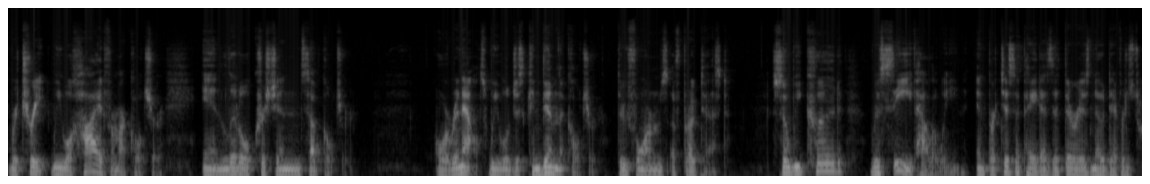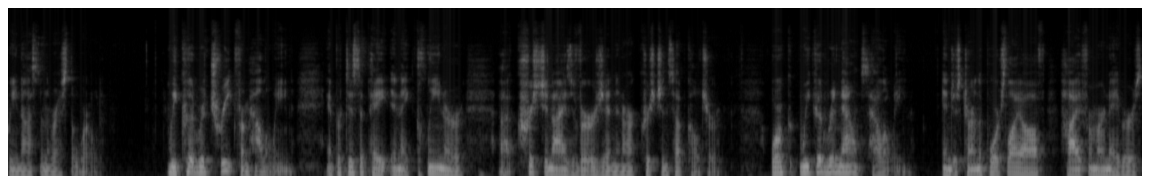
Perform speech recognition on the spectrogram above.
Retreat, we will hide from our culture in little Christian subculture. Or renounce, we will just condemn the culture through forms of protest. So we could receive Halloween and participate as if there is no difference between us and the rest of the world. We could retreat from Halloween and participate in a cleaner, uh, Christianized version in our Christian subculture. Or we could renounce Halloween and just turn the porch light off, hide from our neighbors,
